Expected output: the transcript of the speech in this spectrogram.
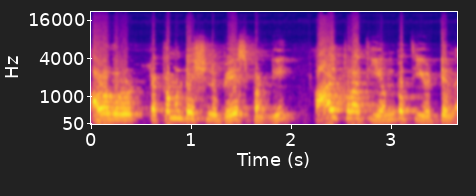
அவர்களோட ரெக்கமெண்டேஷனை பேஸ் பண்ணி ஆயிரத்தி தொள்ளாயிரத்தி எண்பத்தி எட்டில்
